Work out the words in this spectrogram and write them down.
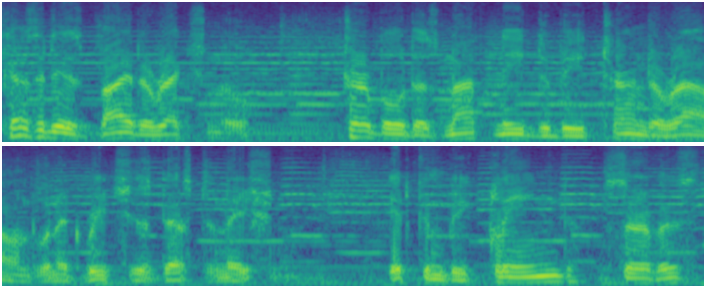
Because it is bidirectional, Turbo does not need to be turned around when it reaches destination. It can be cleaned, serviced,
